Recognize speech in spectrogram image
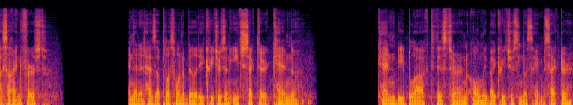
assign first. And then it has a plus one ability. Creatures in each sector can can be blocked this turn only by creatures in the same sector.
